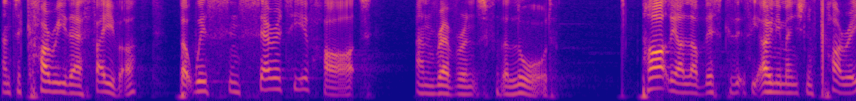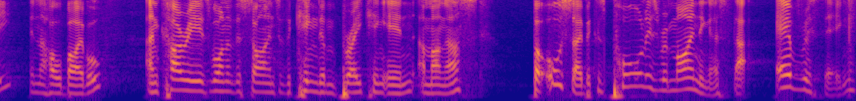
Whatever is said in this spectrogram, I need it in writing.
and to curry their favor, but with sincerity of heart and reverence for the Lord. Partly I love this because it's the only mention of curry in the whole Bible, and curry is one of the signs of the kingdom breaking in among us, but also because Paul is reminding us that everything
